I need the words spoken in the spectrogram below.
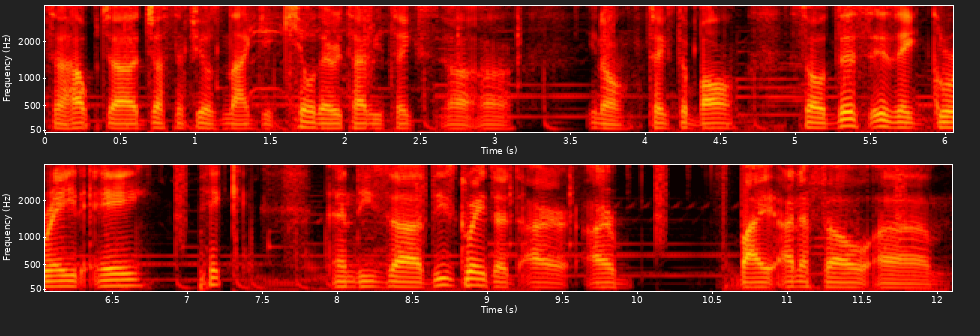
to help uh, Justin Fields not get killed every time he takes uh, uh, you know takes the ball. So this is a grade A pick, and these these grades are are, are by NFL. Um,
